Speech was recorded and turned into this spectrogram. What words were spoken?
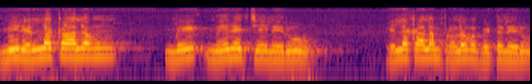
మీరు ఎల్లకాలం మే మేనేజ్ చేయలేరు. ఎల్లకాలం ప్రలోభ పెట్టలేరు.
